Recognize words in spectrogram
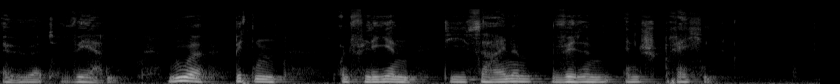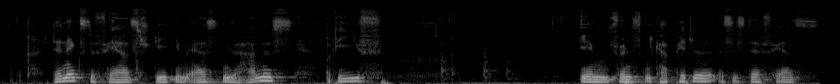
erhört werden. Nur bitten und flehen, die seinem Willen entsprechen. Der nächste Vers steht im ersten Johannesbrief im fünften Kapitel. Es ist der Vers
